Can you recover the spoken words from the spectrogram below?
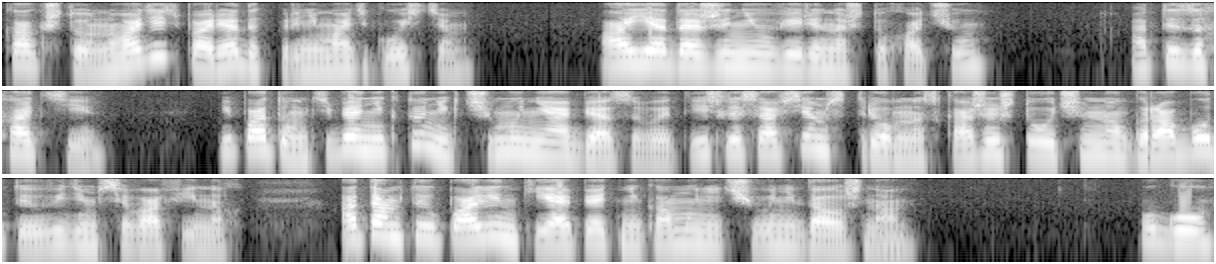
Как что? Наводить порядок, принимать гостя. А я даже не уверена, что хочу. А ты захоти. И потом, тебя никто ни к чему не обязывает. Если совсем стрёмно, скажи, что очень много работы и увидимся в Афинах. А там ты у Полинки и опять никому ничего не должна. «Угу»,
